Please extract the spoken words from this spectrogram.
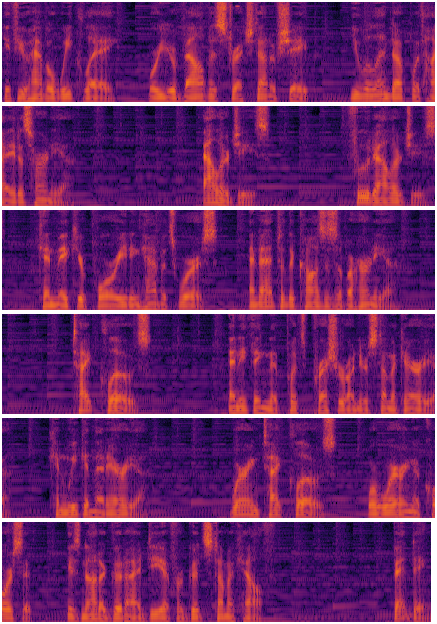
If you have a weak lay, or your valve is stretched out of shape, you will end up with hiatus hernia. Allergies. Food allergies can make your poor eating habits worse and add to the causes of a hernia. Tight clothes. Anything that puts pressure on your stomach area can weaken that area. Wearing tight clothes or wearing a corset is not a good idea for good stomach health. Bending.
